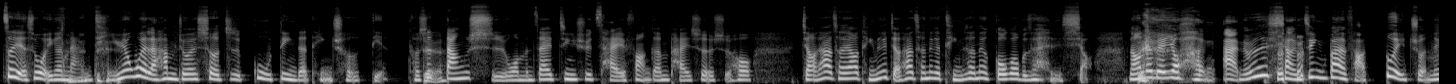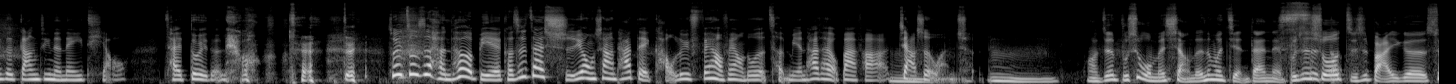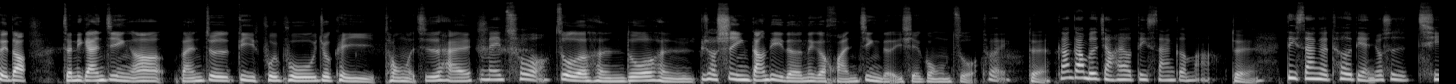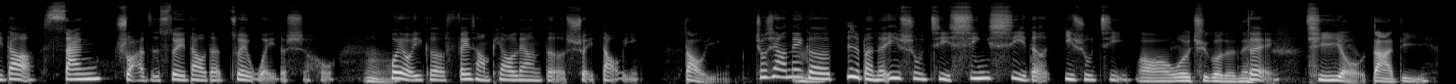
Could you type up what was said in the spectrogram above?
这也是我一个难题，因为未来他们就会设置固定的停车点。可是当时我们在进去采访跟拍摄的时候，脚踏车要停，那个脚踏车那个停车那个沟沟不是很小，然后那边又很暗，我就想尽办法对准那个钢筋的那一条。才对得了，对对，所以这是很特别。可是，在使用上，它得考虑非常非常多的层面，它才有办法架设完成。嗯，啊，真不是我们想的那么简单呢。不是说只是把一个隧道整理干净啊，反正就是地铺一铺就可以通了。其实还没错，做了很多很必须要适应当地的那个环境的一些工作。对对，刚刚不是讲还有第三个吗？对。第三个特点就是骑到三爪子隧道的最尾的时候，嗯，会有一个非常漂亮的水倒影。倒影就像那个日本的艺术季，新系的艺术季哦，我有去过的那个对七友大地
